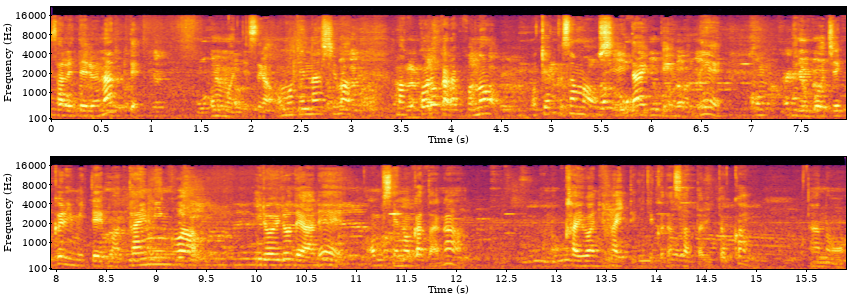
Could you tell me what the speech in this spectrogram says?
されてるなって思うんですがおもてなしは、まあ、心からこのお客様を知りたいっていうのでなんかこうじっくり見て、まあ、タイミングはいろいろであれお店の方が会話に入ってきてくださったりとかあの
